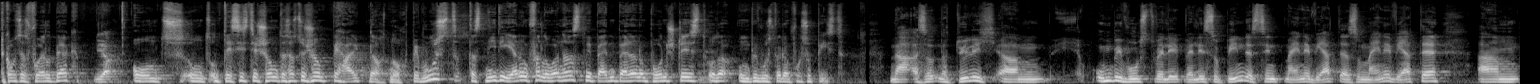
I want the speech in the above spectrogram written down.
Du kommst aus Vorarlberg. Ja. Und, und, und das ist dir schon, das hast du schon behalten auch noch. Bewusst, dass du nie die Ehrung verloren hast, mit beiden Beinen am Boden stehst oder unbewusst, weil du einfach so bist? Na, also natürlich ähm, unbewusst, weil ich, weil ich so bin. Das sind meine Werte. Also meine Werte, ähm,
